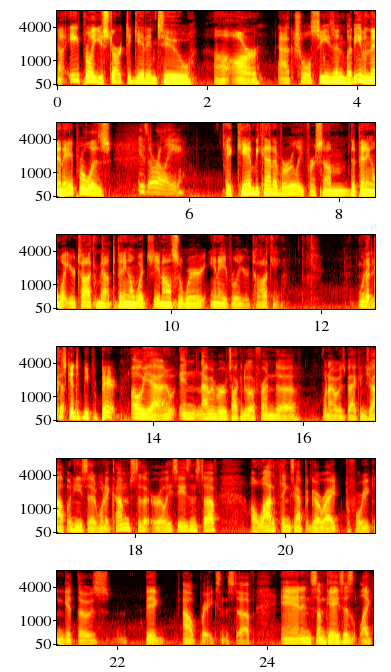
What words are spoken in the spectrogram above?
Now, April, you start to get into uh, our actual season, but even then, April is Is early. it can be kind of early for some, depending on what you're talking about, depending on which and also where in April you're talking. When but it it's good to be prepared. Oh yeah, and- and I remember talking to a friend uh, when I was back in Joplin. He said when it comes to the early season stuff, a lot of things have to go right before you can get those big outbreaks and stuff. And in some cases, like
